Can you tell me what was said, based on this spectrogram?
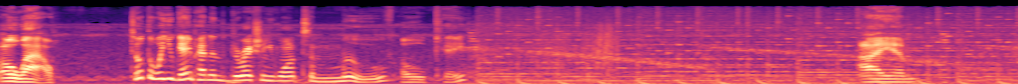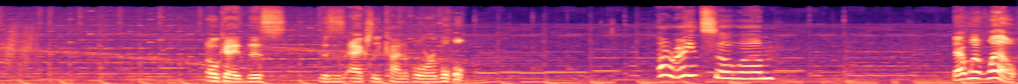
Oh, wow. Tilt the Wii U gamepad in the direction you want to move. Okay. I am... Okay, this this is actually kind of horrible. Alright, so, um... That went well.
